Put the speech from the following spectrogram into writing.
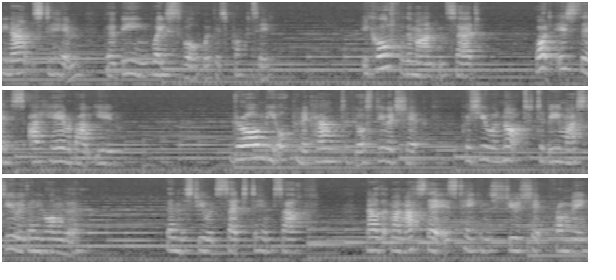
denounced to him for being wasteful with his property. He called for the man and said, What is this I hear about you? Draw me up an account of your stewardship, because you are not to be my steward any longer. Then the steward said to himself, Now that my master is taking the stewardship from me,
